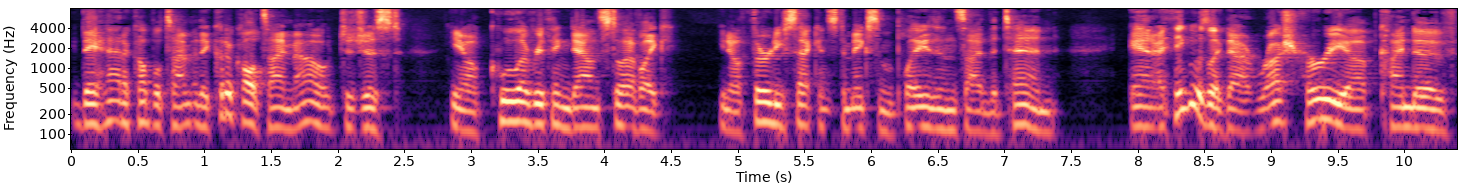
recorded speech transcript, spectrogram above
they had a couple time. they could have called timeout to just you know cool everything down still have like you know 30 seconds to make some plays inside the 10 and I think it was like that rush hurry up kind of,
